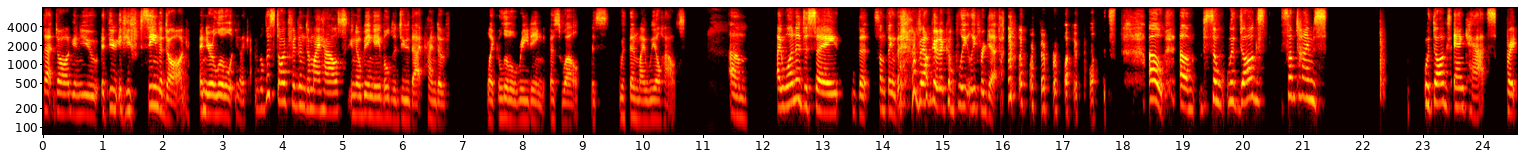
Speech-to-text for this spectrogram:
that dog and you if you if you've seen a dog and you're a little you're like will this dog fit into my house you know being able to do that kind of like a little reading as well is within my wheelhouse. Um i wanted to say that something that i'm now going to completely forget. I don't remember what it was. Oh um so with dogs sometimes with dogs and cats right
